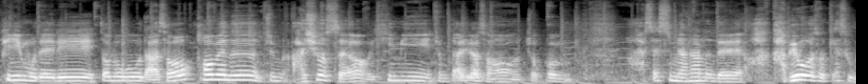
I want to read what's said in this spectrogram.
P 모델이 써보고 나서 처음에는 좀 아쉬웠어요. 힘이 좀 딸려서 조금 아, 셌으면 하는데 아, 가벼워서 계속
